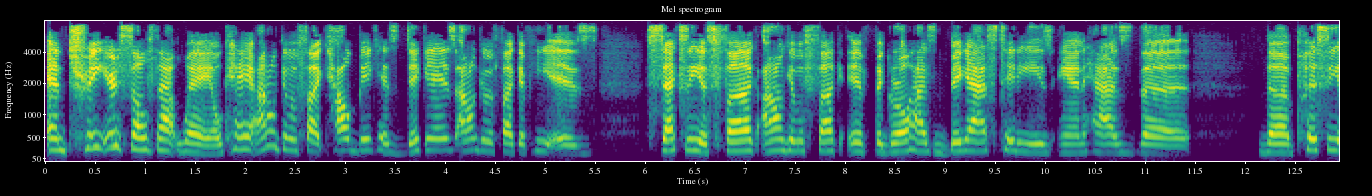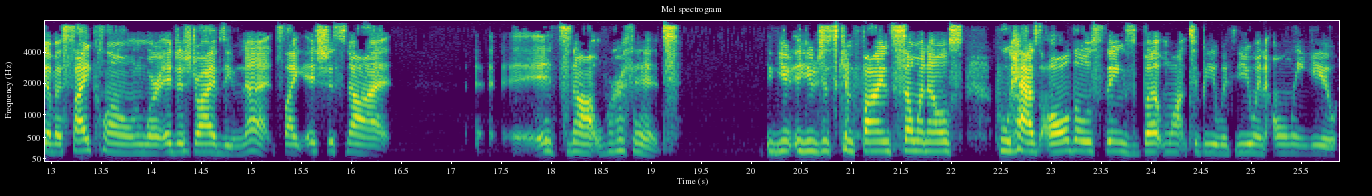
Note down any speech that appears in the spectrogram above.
And treat yourself that way, okay? I don't give a fuck how big his dick is. I don't give a fuck if he is sexy as fuck. I don't give a fuck if the girl has big ass titties and has the the pussy of a cyclone where it just drives you nuts. Like it's just not it's not worth it. You you just can find someone else who has all those things but want to be with you and only you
